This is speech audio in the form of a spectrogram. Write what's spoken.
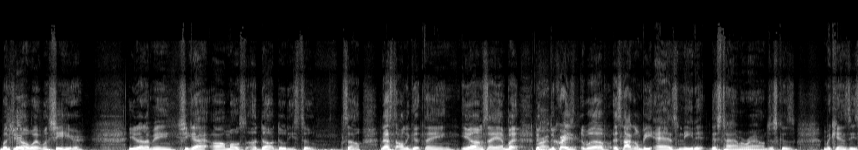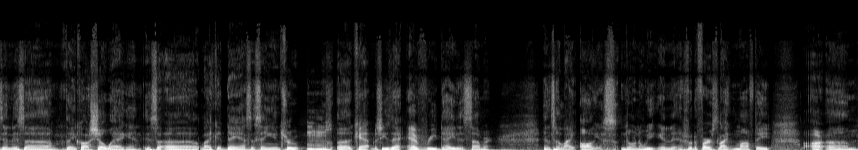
but you know what? When she here, you know what I mean. She got almost adult duties too. So that's the only good thing. You know what I'm saying? But the, Right. the crazy, well, it's not going to be as needed this time around, just because Mackenzie's in this uh, thing called Show Wagon. It's a uh, like a dance and singing troupe uh, camp that she's at every day this summer until like August during the week. And, then for the first like month, they are um,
